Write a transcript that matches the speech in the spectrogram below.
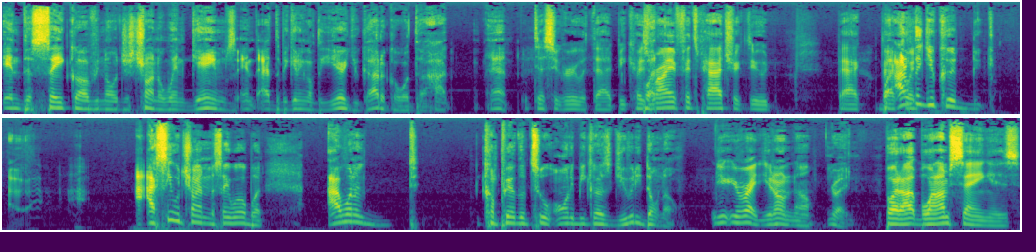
in the sake of you know just trying to win games and at the beginning of the year you got to go with the hot hand. Disagree with that because But- Ryan Fitzpatrick, dude, back. But back I don't when- think you could. I, I see what you're trying to say, Will, but I wouldn't compare the two only because you really don't know. You- You're right. You don't know. Right. But I, what I'm saying is,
